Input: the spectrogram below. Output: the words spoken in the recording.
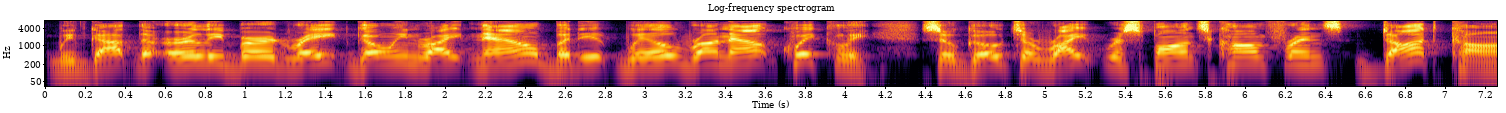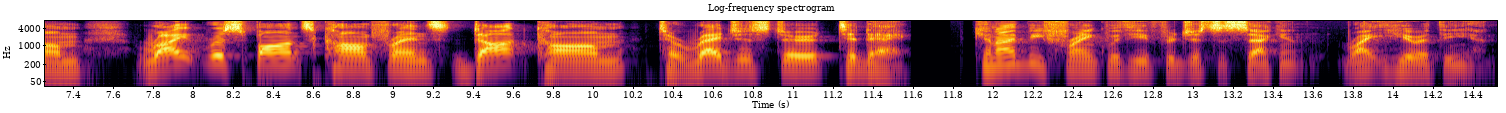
We've got the early bird rate going right now, but it will run out quickly. So go to rightresponseconference.com, rightresponseconference.com to register today. Can I be frank with you for just a second, right here at the end?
